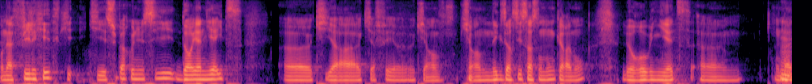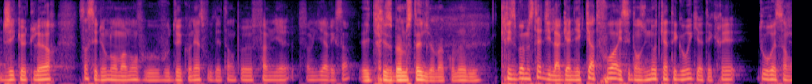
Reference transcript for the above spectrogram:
On a Phil Heath qui, qui est super connu aussi, Dorian Yates euh, qui, a, qui a fait euh, qui, a un, qui a un exercice à son nom carrément, le rowing Yates. Euh, on a Hmm. Jay Cutler, ça c'est deux noms normalement vous, vous devez connaître, vous êtes un peu familier, familier avec ça. Et Chris Bumstead, il y en a combien, lui? Chris Bumstead, il a gagné quatre fois et c'est dans une autre catégorie qui a été créée tout récemment.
